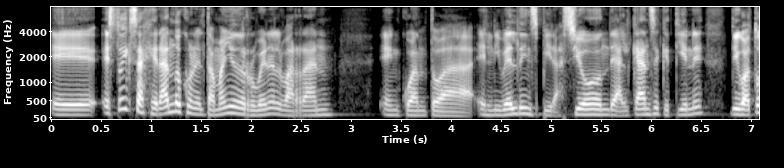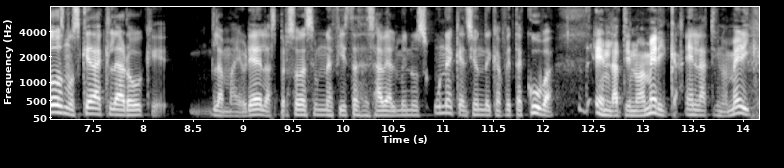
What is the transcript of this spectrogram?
Eh, estoy exagerando con el tamaño de Rubén Albarrán en cuanto a el nivel de inspiración, de alcance que tiene. Digo, a todos nos queda claro que la mayoría de las personas en una fiesta se sabe al menos una canción de Café Tacuba. En Latinoamérica. En Latinoamérica.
